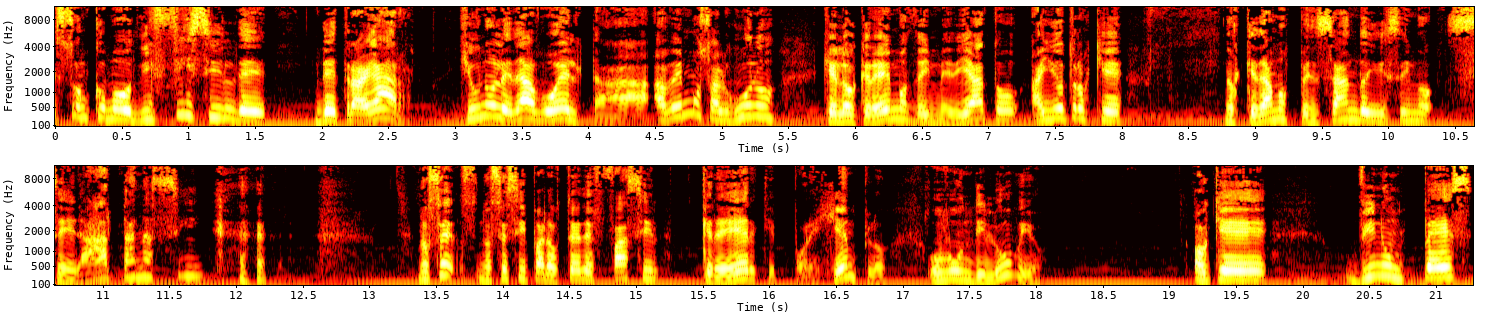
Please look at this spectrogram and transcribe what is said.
son como difícil de, tragar, que uno le da vuelta. Habemos algunos que lo creemos de inmediato, hay otros que nos quedamos pensando y decimos, ¿será tan así? no, sé, no sé si para ustedes es fácil creer que, por ejemplo, hubo un diluvio o que vino un pez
